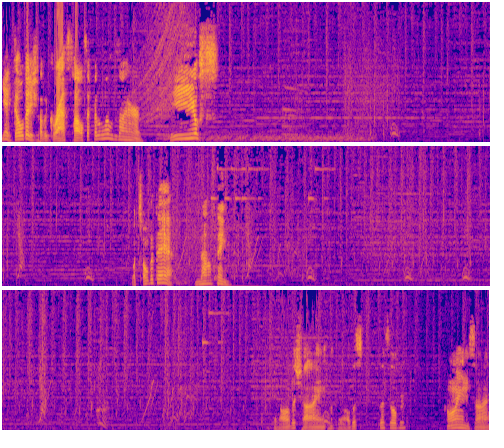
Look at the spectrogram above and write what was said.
Yay, double digits on the grass tile set for the level designer! Yes! What's over there? Nothing. Look at all the shine. Look at all this the silver coins I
